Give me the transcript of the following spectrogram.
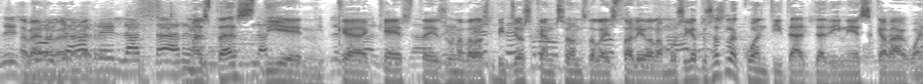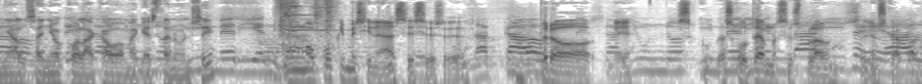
les a veure, a veure, a veure. relatar. M'estàs dient que aquesta és una de les pitjors cançons de la història de la música. Tu saps la quantitat de diners que va guanyar el senyor Colacao amb aquest anunci? M'ho puc imaginar, sí, sí, sí. Però, bé, escoltem-la, si us plau, senyor Escapa.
